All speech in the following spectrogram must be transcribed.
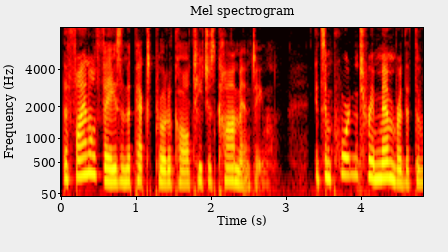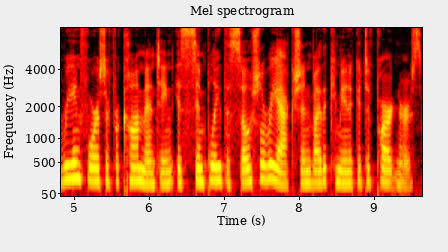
The final phase in the PECS protocol teaches commenting. It's important to remember that the reinforcer for commenting is simply the social reaction by the communicative partners.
